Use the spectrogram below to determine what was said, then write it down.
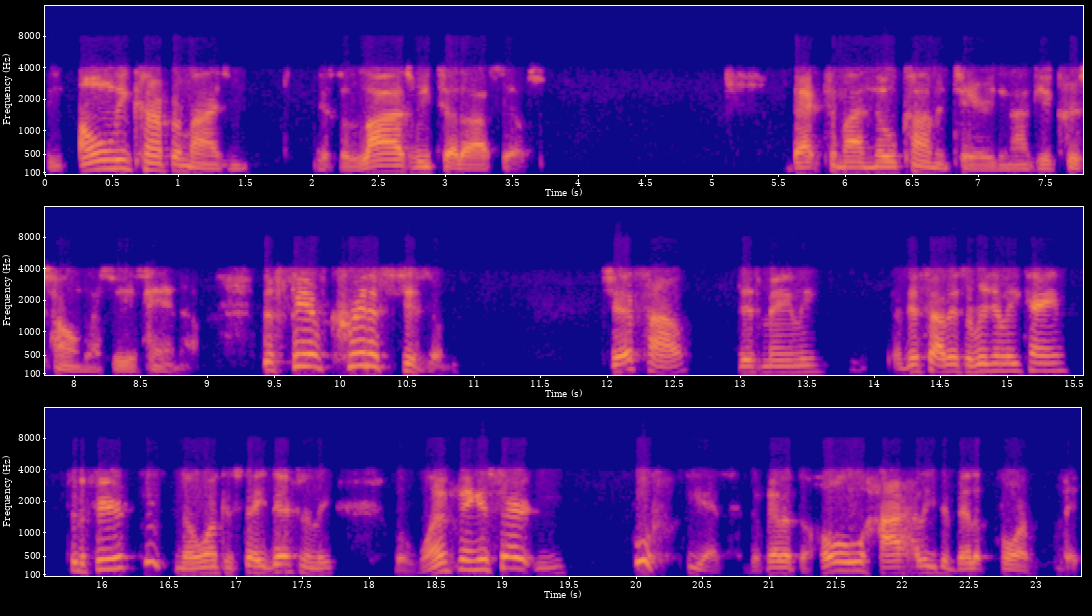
The only compromising is the lies we tell ourselves. Back to my no commentary, then I'll get Chris Holmes. I see his hand up. The fear of criticism. Just how this mainly, this how this originally came to the fear? Hmm, no one can state definitely. But one thing is certain, whew, he has developed a whole highly developed form of it.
